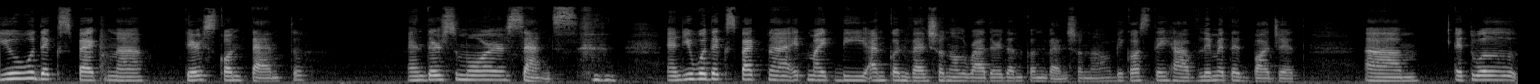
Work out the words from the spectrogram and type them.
you would expect na there's content and there's more sense. And you would expect na it might be unconventional rather than conventional because they have limited budget. Um, it will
